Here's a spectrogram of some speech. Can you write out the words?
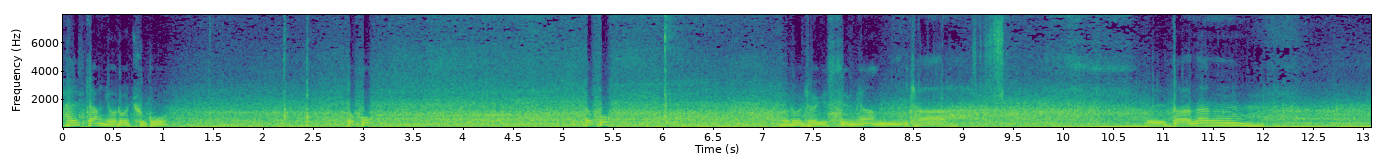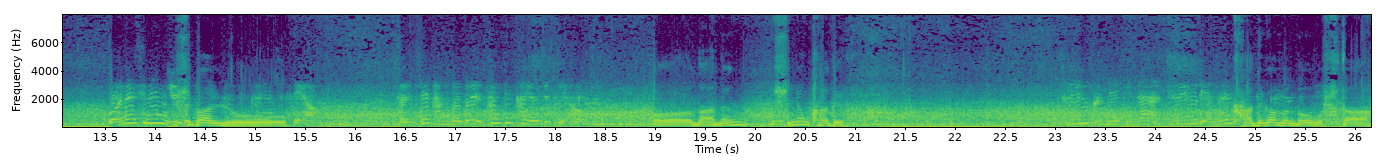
살짝 열어주고 똑꼭 똑꼭 열어져 있으면 자 일단은 휘발유. 결제 방법을 선택하여 주세요. 어 나는 신용카드 주유 금액이나 주유량을 가득 한번 넣어봅시다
